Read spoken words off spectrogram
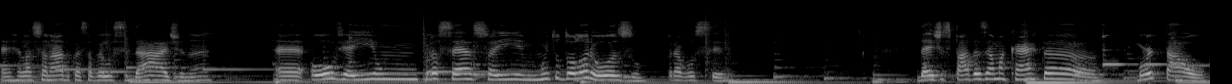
é, relacionado com essa velocidade, né? É, houve aí um processo aí muito doloroso para você, Dez de espadas é uma carta mortal,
